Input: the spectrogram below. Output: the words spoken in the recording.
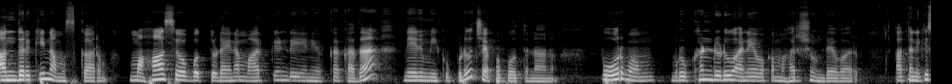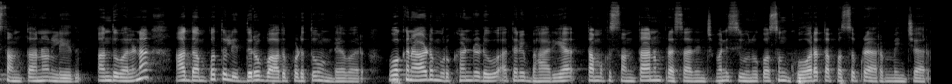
అందరికీ నమస్కారం. మహాశివభక్తుడైన మార్కండేయుని యొక్క కథ నేను మీకు ఇప్పుడు చెప్పబోతున్నాను. పూర్వం మృఖండు అనే ఒక మహర్షి ఉండేవారు. అతనికి సంతానం లేదు. అందువలన ఆ దంపతులు ఇద్దరూ బాధపడుతూ ఉండేవారు. ఒకనాడు మృఖండు అతని భార్య తమకు సంతానం ప్రసాదించమని శివుని కోసం ఘోర తపస్సు ప్రారంభించారు.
